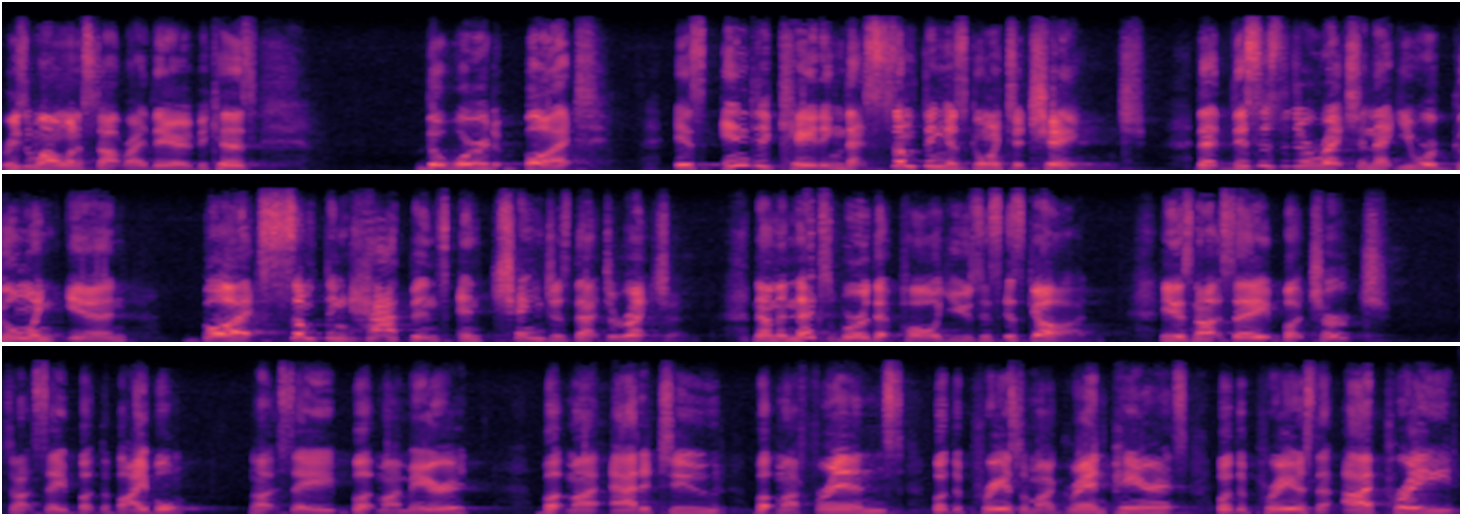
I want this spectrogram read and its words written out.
Reason why I want to stop right there because the word but is indicating that something is going to change, that this is the direction that you are going in, but something happens and changes that direction. Now, the next word that Paul uses is God. He does not say, but church, does not say, but the Bible, not say, but my marriage, but my attitude, but my friends, but the prayers of my grandparents, but the prayers that I prayed.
